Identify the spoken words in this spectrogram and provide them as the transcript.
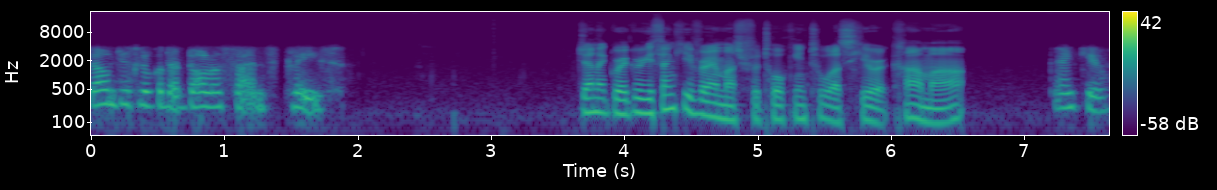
Don't just look at the dollar signs, please. Janet Gregory, thank you very much for talking to us here at CAAMA. Thank you.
